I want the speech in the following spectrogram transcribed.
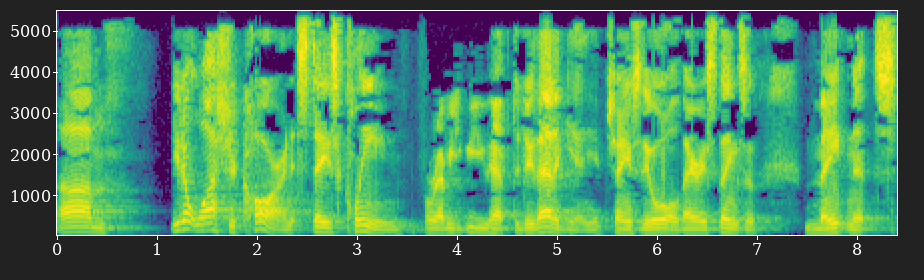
Um, you don't wash your car and it stays clean forever. You have to do that again. You change the oil, various things of maintenance.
